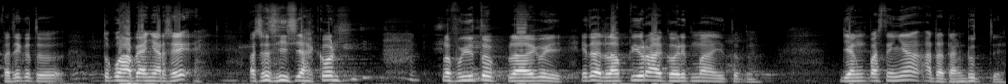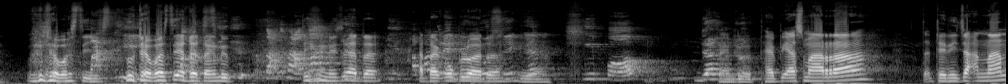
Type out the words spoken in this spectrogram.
Berarti kudu tuku HP anyar sih. Aja diisi akun. Lebu YouTube lah kuwi. Itu adalah pure algoritma YouTube. Yang pastinya ada dangdut ya. Udah pasti. Udah pasti ada dangdut. Di Indonesia ada apa, ada koplo ada. musik Iya. ya, K-pop, dangdut. Happy Asmara, Denny Caknan.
